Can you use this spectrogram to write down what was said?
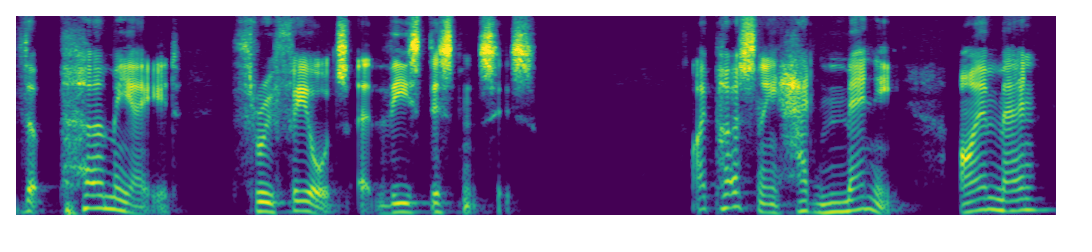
that permeated through fields at these distances. I personally had many Ironman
